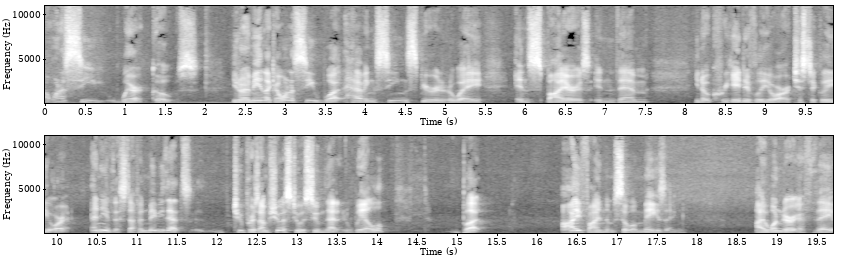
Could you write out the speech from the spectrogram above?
I want to see where it goes. You know what I mean? Like I want to see what having seen Spirited Away inspires in them, you know, creatively or artistically or any of this stuff. And maybe that's too presumptuous to assume that it will, but I find them so amazing. I wonder if they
